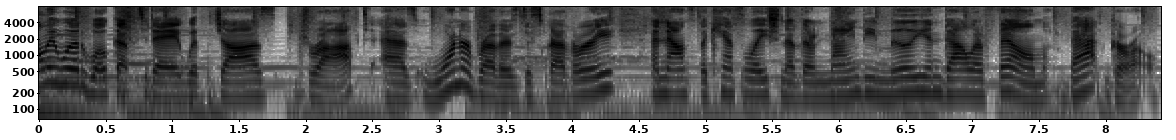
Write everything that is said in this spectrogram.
Hollywood woke up today with jaws dropped as Warner Brothers Discovery announced the cancellation of their $90 million film, Batgirl.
